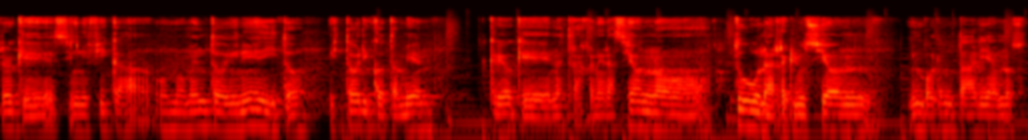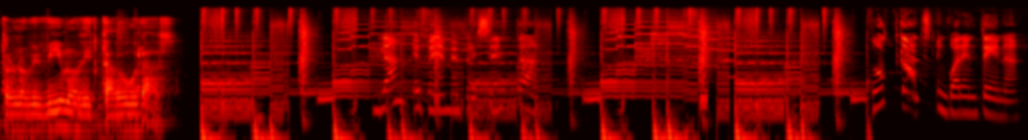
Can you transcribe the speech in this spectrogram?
Creo que significa un momento inédito, histórico también. Creo que nuestra generación no tuvo una reclusión involuntaria, nosotros no vivimos dictaduras. Glam FM presenta Podcasts en cuarentena.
